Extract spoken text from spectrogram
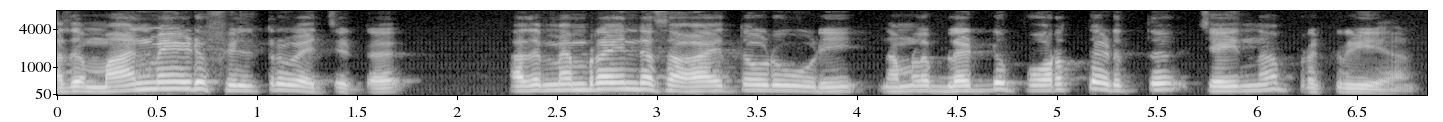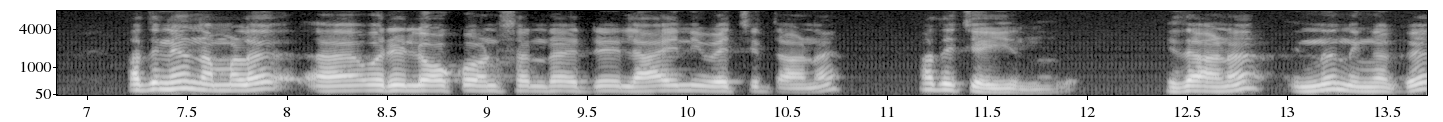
അത് മാൻമെയ്ഡ് ഫിൽട്ടർ വെച്ചിട്ട് അത് മെംബ്രെയിന്റെ സഹായത്തോടു കൂടി നമ്മൾ ബ്ലഡ് പുറത്തെടുത്ത് ചെയ്യുന്ന പ്രക്രിയയാണ്. അതിന് നമ്മൾ ഒരു ലോ കോൺസെൻട്രേറ്റ് ലായനി വെച്ചിട്ടാണ് അത് ചെയ്യുന്നത്. ഇതാണ് ഇന്ന് നിങ്ങൾക്ക്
